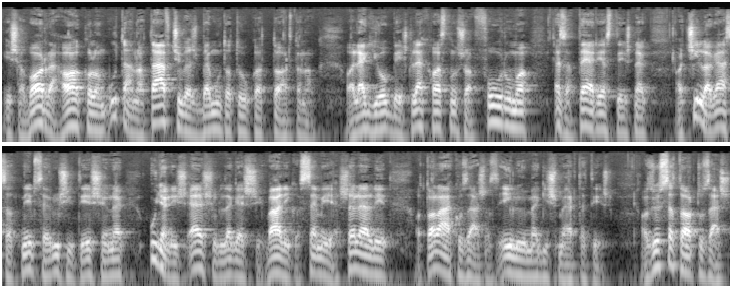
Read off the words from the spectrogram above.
és ha van rá alkalom, utána távcsöves bemutatókat tartanak. A legjobb és leghasznosabb fóruma ez a terjesztésnek, a csillagászat népszerűsítésének ugyanis elsődlegessé válik a személyes jelenlét, a találkozás, az élő megismertetés. Az összetartozás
